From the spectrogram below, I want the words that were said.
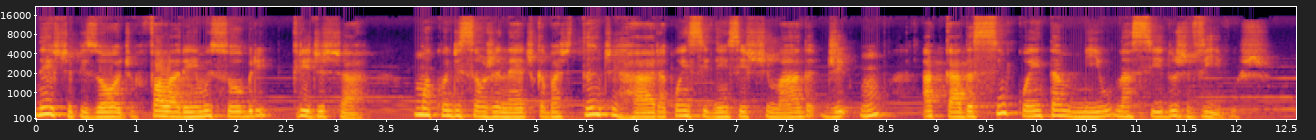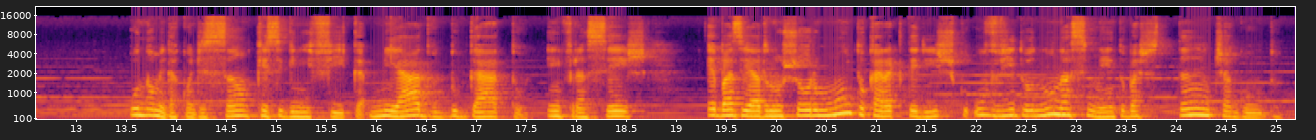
Neste episódio falaremos sobre chá, uma condição genética bastante rara com incidência estimada de 1 a cada 50 mil nascidos vivos. O nome da condição, que significa miado do gato em francês, é baseado no choro muito característico ouvido no nascimento bastante agudo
